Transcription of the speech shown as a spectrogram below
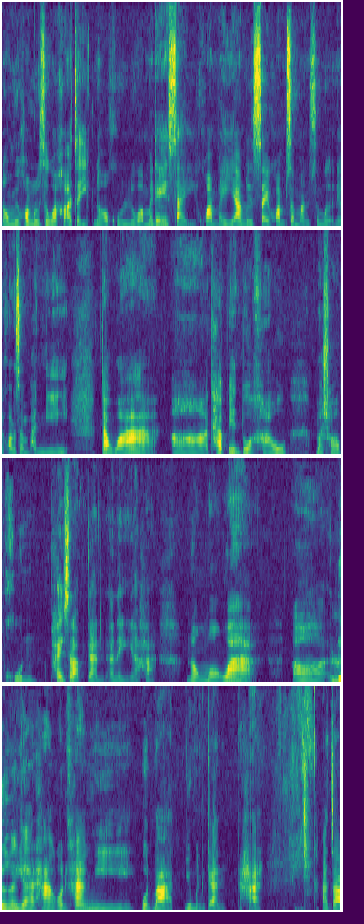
ลองมีความรู้สึกว่าเขาอาจจะอิกนอคุณ หรือว่าไม่ได้ใส่ความพยายามหรือใส่ความสม่ำเสมอในความสัมพันธ์นี้ แต่ว่าถ้าเป็นตัวเขามาชอบคุณไพ่สลับกันอะไรอย่างเงี้ยค่ะน้องมองว่าเเรื่องระยะทางค่อนข้างมีบทบาทอยู่เหมือนกันนะคะ อาจจะ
